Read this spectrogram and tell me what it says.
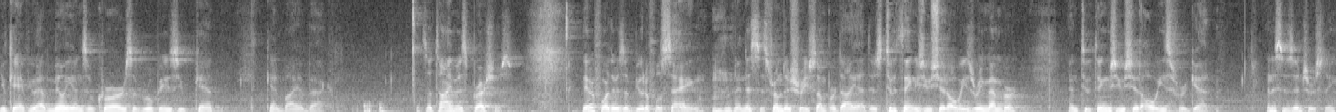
You can't, if you have millions of crores of rupees, you can't, can't buy it back. So time is precious. Therefore, there's a beautiful saying, and this is from the Sri Sampradaya. There's two things you should always remember, and two things you should always forget. And this is interesting.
